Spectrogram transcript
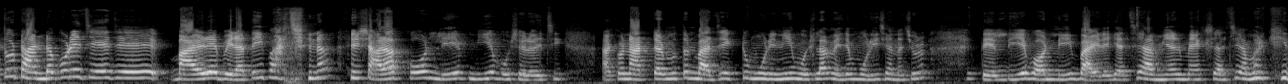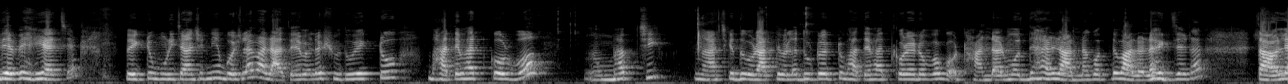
এত ঠান্ডা পড়েছে যে বাইরে বেরাতেই পারছি না। সারাক্ষণ লেপ নিয়ে বসে রয়েছি। এখন আটটার মতন বাজে, একটু মুড়ি নিয়ে বসলাম, এই যে মুড়ি, চানাচুর, তেল দিয়ে বর নেই বাইরে গেছে। আমি আর ম্যাক্স আছি, আমার খিদে পেয়ে গেছে। তো একটু মুড়ি, চানাচুর নিয়ে বসলাম আর রাতের বেলা শুধু একটু ভাতে ভাত করব ভাবছি। আজকে দু রাত্রেবেলা দুটো একটু ভাতে ভাত করে নেব। ঠান্ডার মধ্যে আর রান্না করতে ভালো লাগছে না। তাহলে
